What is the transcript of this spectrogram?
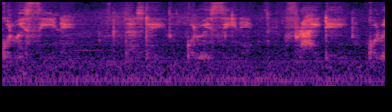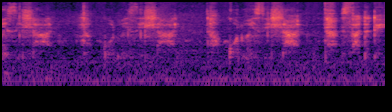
ngolwesine thursday ngolwesine friday ngolwesihlanu ngolwesihlanu ngolwesihlanu saturday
